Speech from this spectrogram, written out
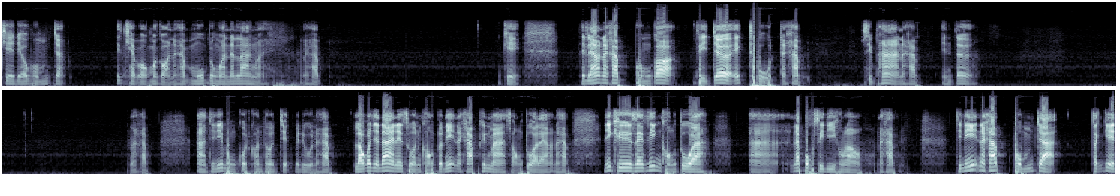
เคเดี๋ยวผมจะ escape ออกมาก่อนนะครับ move ลงมาด้านล่างหน่อยนะครับโอเค เสร็จแล้วนะครับ ผมก็ฟีเจอร์ extrude นะครับ 15 นะครับ enter นะครับอ่าทีนี้ผมกด Ctrl 7 ไปดูนะครับ เราก็จะได้ในส่วนของตัวนี้นะครับ ขึ้นมา 2 ตัวแล้วนะครับ นี่คือ sizing ของตัวหน้าปก CD ของเรานะครับ ทีนี้นะครับผมจะ สังเกต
